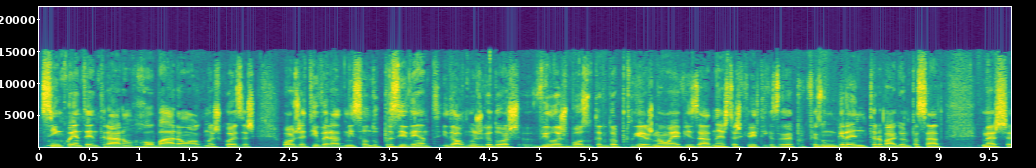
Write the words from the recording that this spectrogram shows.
50 entraram, roubaram algumas coisas. O objetivo era a admissão do presidente e de alguns jogadores. Vilas Boas, o treinador português, não é avisado nestas críticas, até porque fez um grande trabalho ano passado. Mas, uh,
